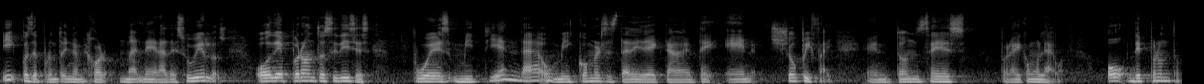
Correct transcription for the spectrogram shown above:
y pues de pronto hay una mejor manera de subirlos. O de pronto si dices, pues mi tienda o mi e-commerce está directamente en Shopify, entonces, por ahí, ¿cómo le hago? O de pronto,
